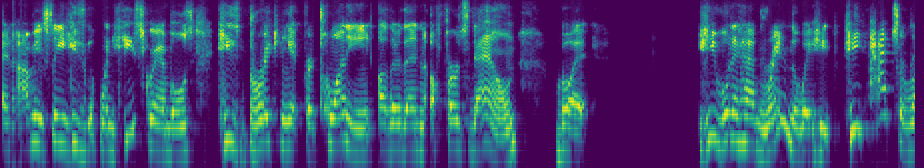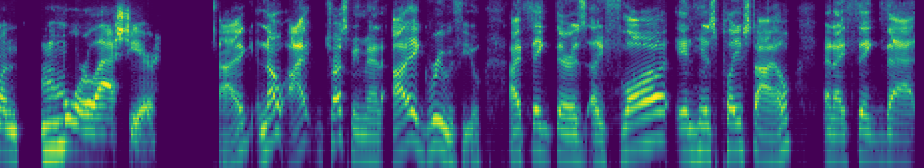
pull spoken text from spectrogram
and obviously, he's when he scrambles, he's breaking it for twenty, other than a first down. But he wouldn't have ran the way he he had to run more last year. I no, I trust me, man. I agree with you. I think there's a flaw in his play style, and I think that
